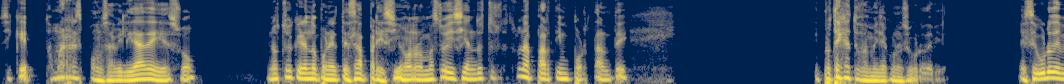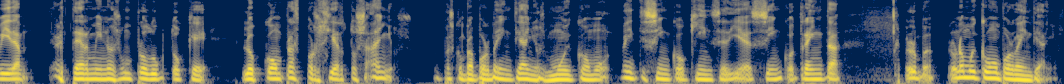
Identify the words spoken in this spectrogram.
Así que toma responsabilidad de eso. No estoy queriendo ponerte esa presión, nomás estoy diciendo, esto es una parte importante. Y protege a tu familia con un seguro de vida. El seguro de vida a término es un producto que lo compras por ciertos años. Lo puedes comprar por 20 años, muy común. 25, 15, 10, 5, 30, pero, pero no muy común por 20 años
